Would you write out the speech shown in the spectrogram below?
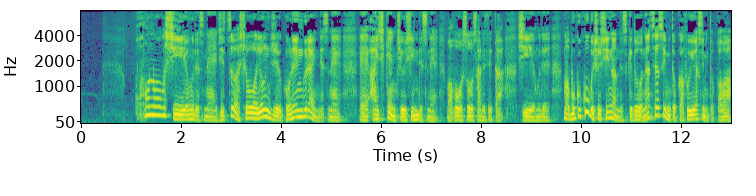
うこの CM ですね、実は昭和45年ぐらいにですね、えー、愛知県中心にですね、まあ、放送されてた CM で、まあ僕神戸出身なんですけど、夏休みとか冬休みとかは、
